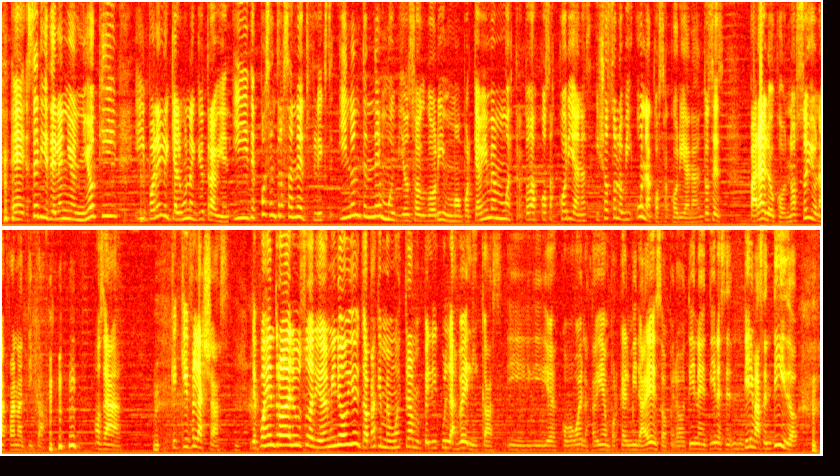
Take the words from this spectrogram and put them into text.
eh, series del año gnocchi y ponerle que alguna que otra bien. Y después entras a Netflix y no entendés muy bien su algoritmo porque a mí me muestra todas cosas coreanas y yo solo vi una cosa coreana. Entonces, para loco, no soy una fanática. O sea, ¿qué, qué flashas? Después entro al usuario de mi novio y capaz que me muestran películas bélicas. Y, es como, bueno, está bien porque él mira eso, pero tiene, tiene, tiene más sentido.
